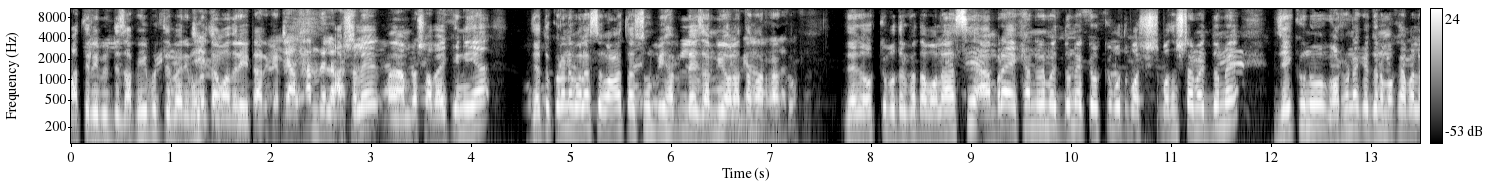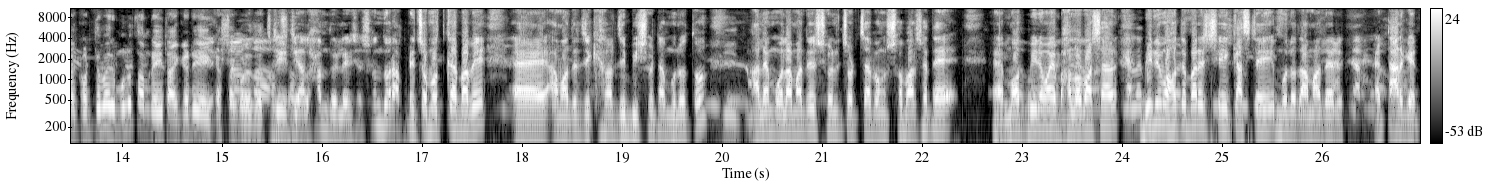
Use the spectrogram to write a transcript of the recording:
বাতিলের বিরুদ্ধে ঝাঁপিয়ে পড়তে পারি মূলত আমাদের এই টার্গেট আসলে আমরা সবাইকে নিয়ে যেহেতু কোরআনে বলা আছে ওয়াতাসুম বিহাবিল্লাহি জামি ওয়ালা তাফাররাকু যে ঐক্যবোধের কথা বলা আছে আমরা এখানের মাধ্যমে একটা ঐক্যবোধ প্রচেষ্টার মাধ্যমে যে কোনো ঘটনাকে যেন মোকাবেলা করতে পারি মূলত আমরা এই টার্গেটে এই কাজটা করে যাচ্ছি জি জি আলহামদুলিল্লাহ সুন্দর আপনি চমৎকার ভাবে আমাদের যে খেলার যে বিষয়টা মূলত আলেম ওলামাদের শরীর চর্চা এবং সবার সাথে মত বিনিময় ভালোবাসার বিনিময় হতে পারে সেই কাজটাই মূলত আমাদের টার্গেট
